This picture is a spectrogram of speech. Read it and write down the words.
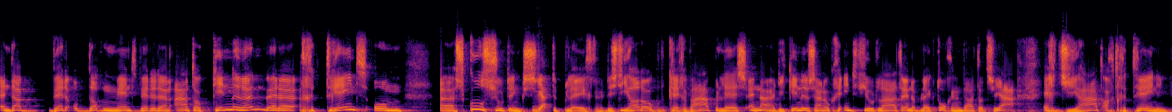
En daar werden op dat moment werden er een aantal kinderen werden getraind om eh schoolshootings te plegen. Dus die hadden ook, kregen wapenles. En nou, die kinderen zijn ook geïnterviewd later. En dat bleek toch inderdaad dat ze ja, echt jihadachtige training.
